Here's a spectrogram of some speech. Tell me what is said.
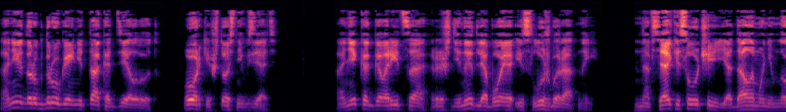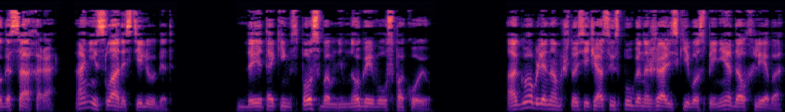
Они друг друга и не так отделывают. Орки, что с них взять? Они, как говорится, рождены для боя и службы ратной. На всякий случай я дал ему немного сахара. Они сладости любят. Да и таким способом немного его успокою. А гоблинам, что сейчас испуганно жались к его спине, дал хлеба.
